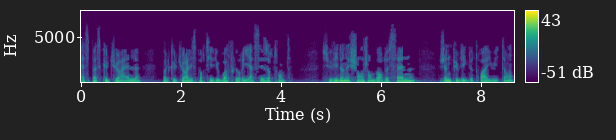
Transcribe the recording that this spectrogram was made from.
Espace culturel, pôle culturel et sportif du Bois Fleuri à 16h30, suivi d'un échange en bord de Seine jeune public de 3 à 8 ans,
